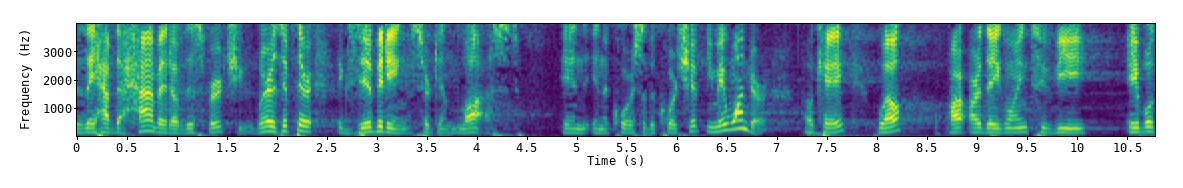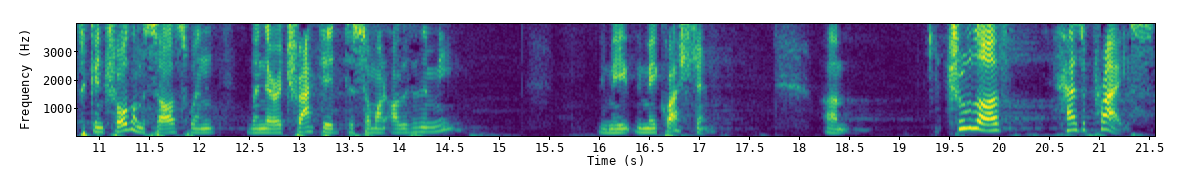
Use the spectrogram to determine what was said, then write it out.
because they have the habit of this virtue. Whereas if they're exhibiting certain lust in, in the course of the courtship, you may wonder, okay, well, are, are they going to be able to control themselves when, when they're attracted to someone other than me? We may, we may question. Um, true love has a price.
